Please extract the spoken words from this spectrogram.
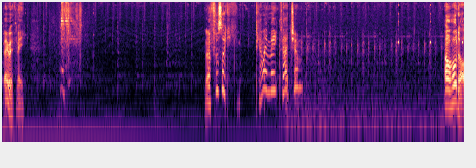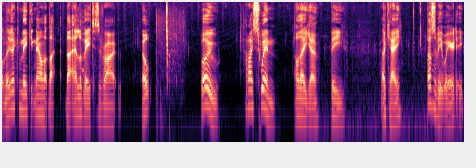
Bear with me. No, it feels like I make that jump? Oh, hold on. Maybe I can make it now that that, that elevator's arrived. Oh. Whoa. How'd I swim? Oh, there you go. B. Okay. That's a bit weird. It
